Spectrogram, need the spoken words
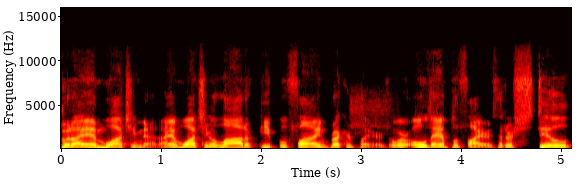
But i am watching that. I am watching a lot of people find record players or old amplifiers that are still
